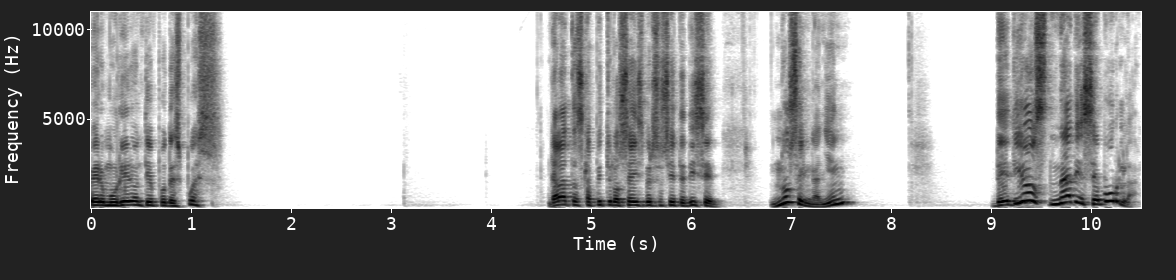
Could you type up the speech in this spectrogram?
pero murieron tiempo después. Gálatas capítulo 6, verso 7 dice, no se engañen, de Dios nadie se burla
